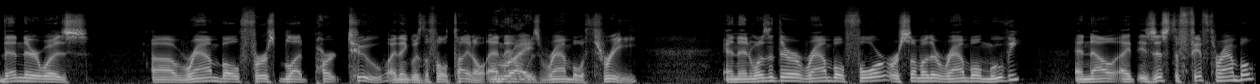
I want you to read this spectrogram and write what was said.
Then there was uh, Rambo First Blood Part Two, I think was the full title, and then right. it was Rambo Three. And then wasn't there a Rambo 4 or some other Rambo movie? And now, uh, is this the fifth Rambo?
